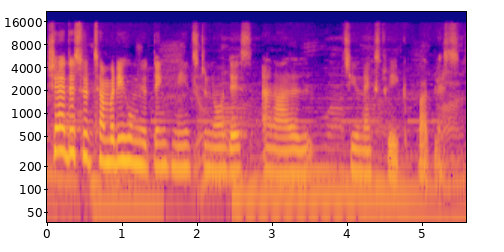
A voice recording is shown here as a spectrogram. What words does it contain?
Share this with somebody whom you think needs to know this, and I'll see you next week. God bless.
